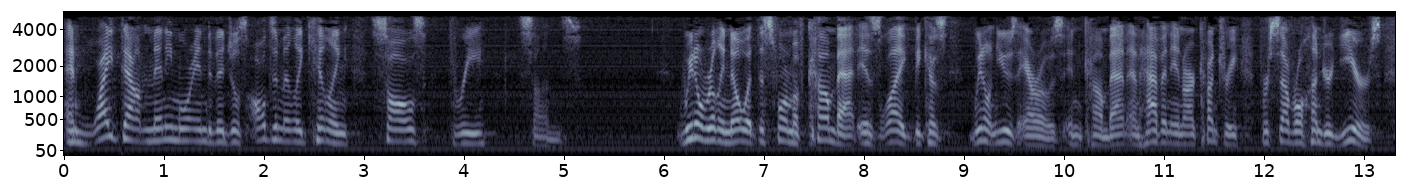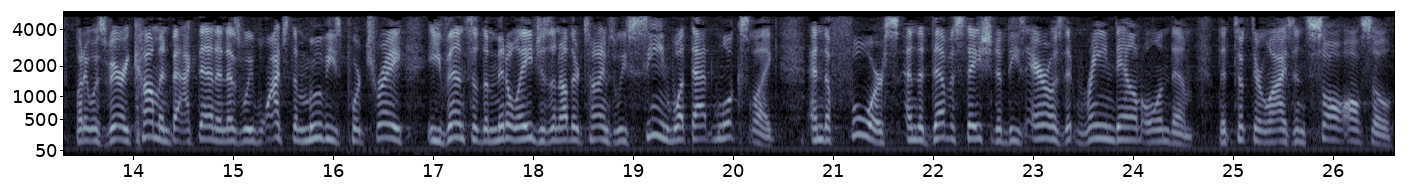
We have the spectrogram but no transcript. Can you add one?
and wiped out many more individuals, ultimately killing Saul's three sons we don't really know what this form of combat is like because we don't use arrows in combat and haven't in our country for several hundred years. But it was very common back then, and as we've watched the movies portray events of the Middle Ages and other times, we've seen what that looks like and the force and the devastation of these arrows that rained down on them that took their lives. And Saul also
